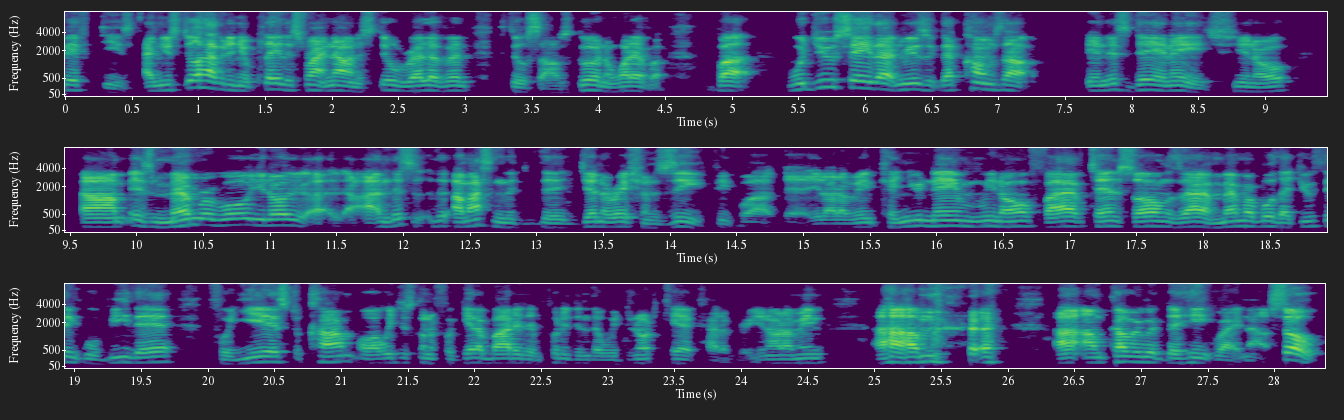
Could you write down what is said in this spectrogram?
50s, and you still have it in your playlist right now and it's still relevant, still sounds good and whatever. But would you say that music that comes out in this day and age, you know, um, is memorable, you know, uh, and this I'm asking the, the Generation Z people out there, you know what I mean? Can you name, you know, five, ten songs that are memorable that you think will be there for years to come, or are we just going to forget about it and put it in the we do not care category? You know what I mean? Um, I'm coming with the heat right now. So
